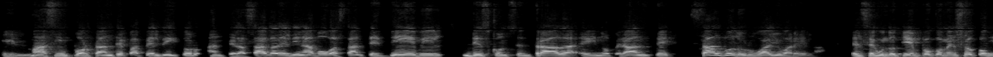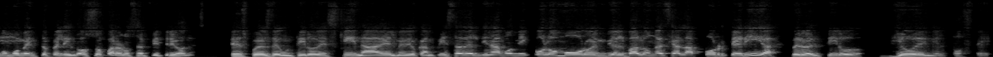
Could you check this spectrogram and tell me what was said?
el más importante papel, Víctor, ante la saga del Dinamo bastante débil, desconcentrada e inoperante, salvo el uruguayo Varela. El segundo tiempo comenzó con un momento peligroso para los anfitriones. Después de un tiro de esquina, el mediocampista del Dinamo, Nicolo Moro, envió el balón hacia la portería, pero el tiro dio en el poste.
